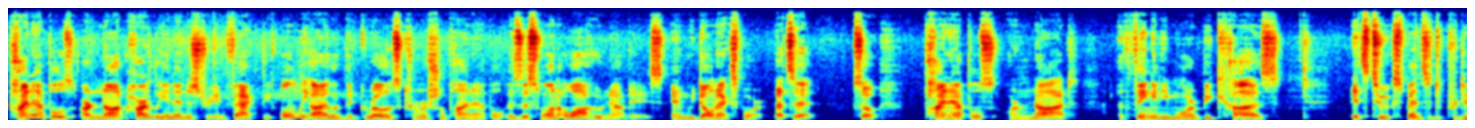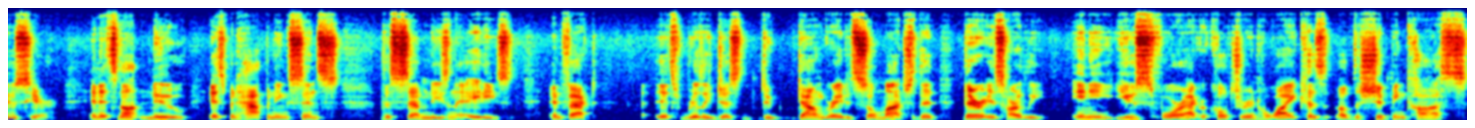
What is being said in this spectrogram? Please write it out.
pineapples are not hardly an industry. In fact, the only island that grows commercial pineapple is this one, Oahu, nowadays, and we don't export. That's it. So, pineapples are not a thing anymore because it's too expensive to produce here. And it's not new, it's been happening since the 70s and the 80s. In fact, it's really just downgraded so much that there is hardly any use for agriculture in Hawaii because of the shipping costs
